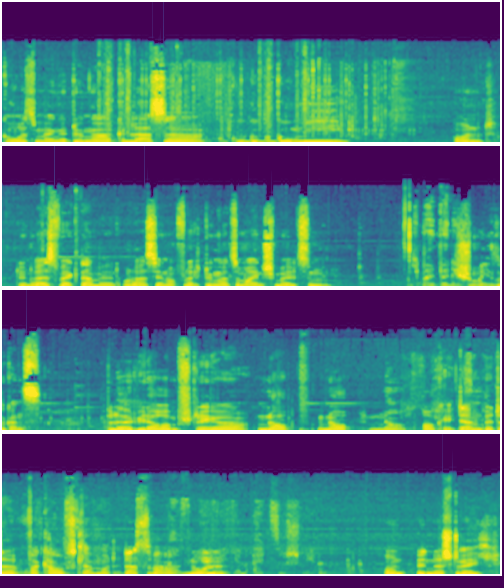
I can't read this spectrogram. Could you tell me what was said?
Großmenge Dünger, Klasse, Gummi und den Rest weg damit. Oder ist hier noch vielleicht Dünger zum Einschmelzen? Ich meine, wenn ich schon mal hier so ganz blöd wieder rumstehe. Nope, nope, nope. Okay, dann bitte Verkaufsklamotte. Das war 0 und Bindestrich.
